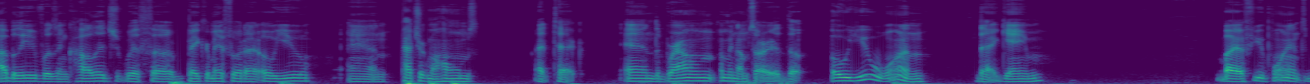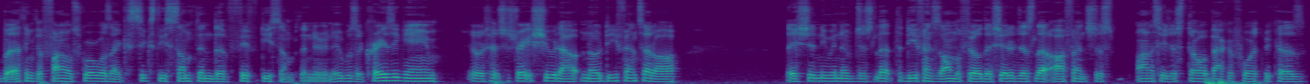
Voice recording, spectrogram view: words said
I believe, was in college with uh, Baker Mayfield at OU and Patrick Mahomes at Tech. And the Brown, I mean, I'm sorry, the OU won that game by a few points, but I think the final score was like 60 something to 50 something, dude. It was a crazy game. It was just a straight shootout, no defense at all. They shouldn't even have just let the defenses on the field. They should have just let offense just honestly just throw it back and forth because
